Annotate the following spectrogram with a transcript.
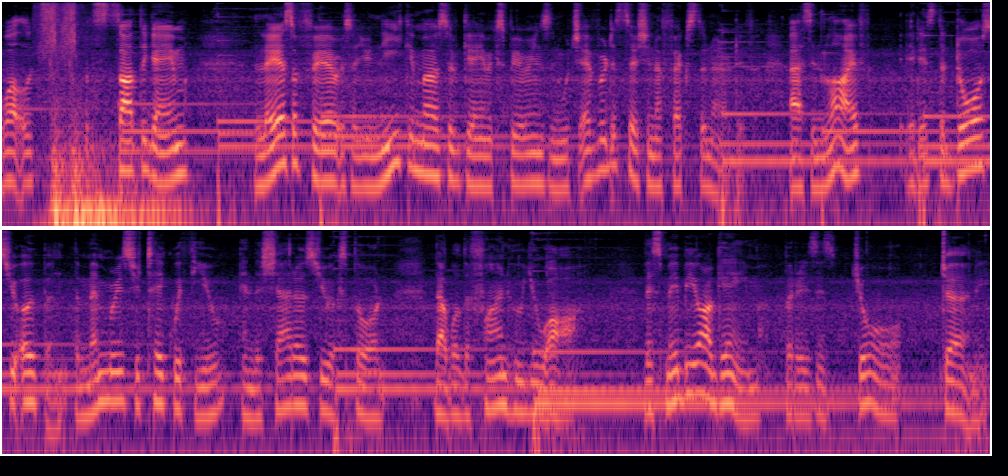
well, let's, let's start the game. Layers of Fear is a unique immersive game experience in which every decision affects the narrative. As in life, it is the doors you open, the memories you take with you, and the shadows you explore that will define who you are. This may be our game, but it is your journey.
